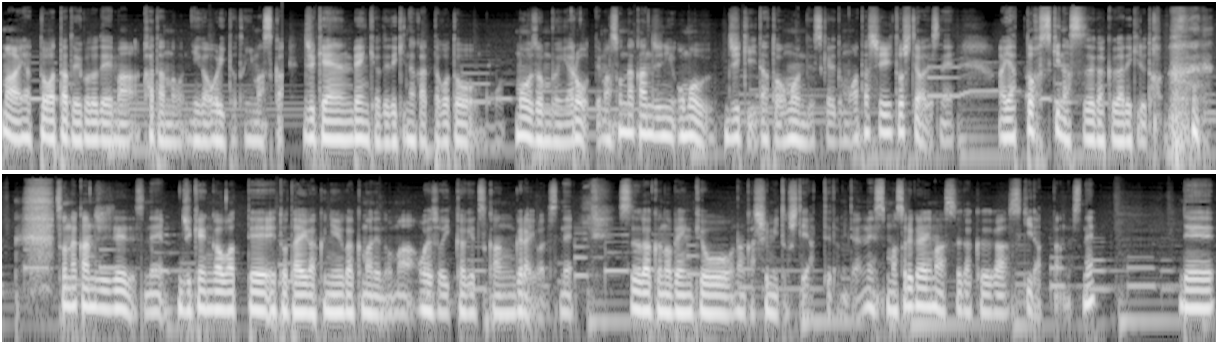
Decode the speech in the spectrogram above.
まあやっと終わったということで、まあ肩の荷が下りたと言いますか、受験勉強でできなかったことを思う存分やろうって、まあそんな感じに思う時期だと思うんですけれども、私としてはですね、あやっと好きな数学ができると。そんな感じでですね、受験が終わって、えっと、大学入学までの、まあ、およそ1ヶ月間ぐらいはですね、数学の勉強をなんか趣味としてやってたみたいなね、まあそれぐらいまあ数学が好きだったんですね。で、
